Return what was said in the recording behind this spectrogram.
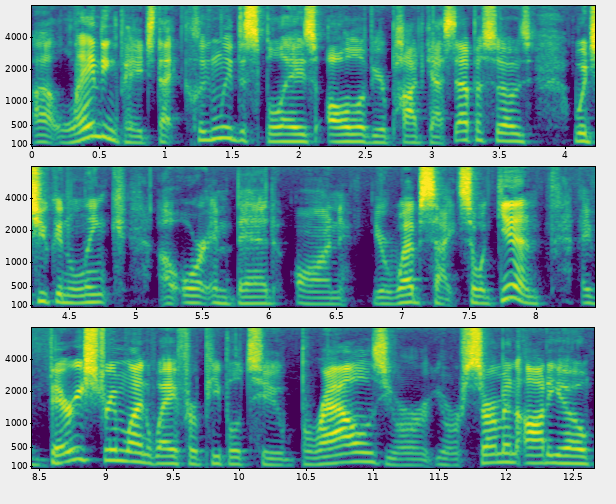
uh, landing page that cleanly displays all of your podcast episodes, which you can link uh, or embed on your website. So again, a very streamlined way for people to browse your, your sermon audio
